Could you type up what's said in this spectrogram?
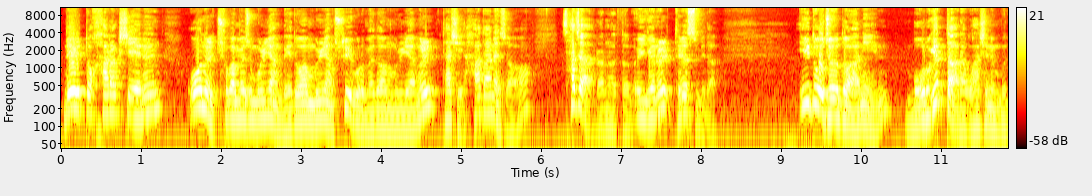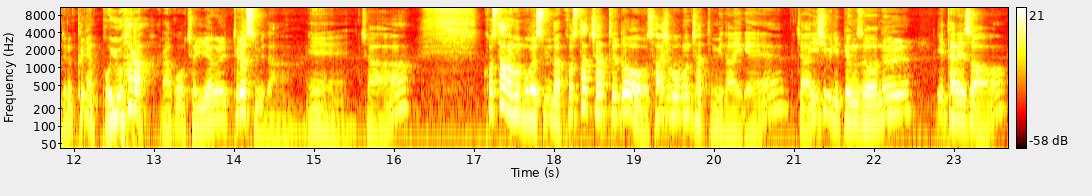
내일 또 하락 시에는 오늘 추가 매수 물량, 매도한 물량, 수익으로 매도한 물량을 다시 하단해서 사자라는 어떤 의견을 드렸습니다. 이도 저도 아닌 모르겠다라고 하시는 분들은 그냥 보유하라라고 전략을 드렸습니다. 예. 자. 코스닥 한번 보겠습니다. 코스닥 차트도 45분 차트입니다. 이게. 자, 21 이평선을 이탈해서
